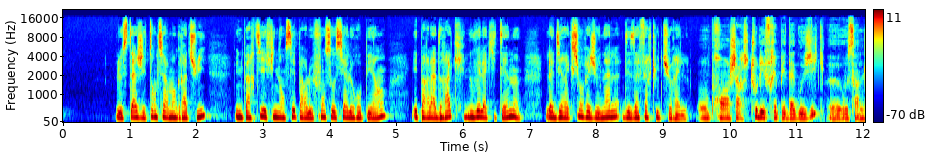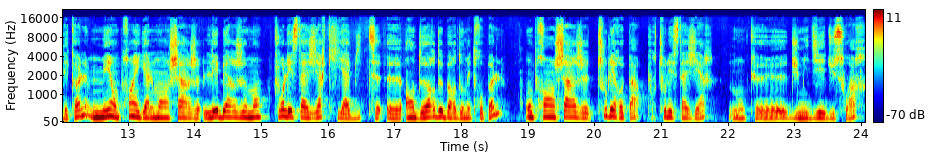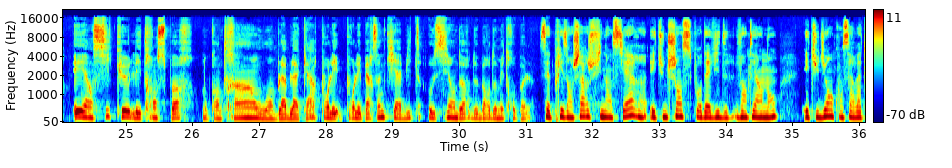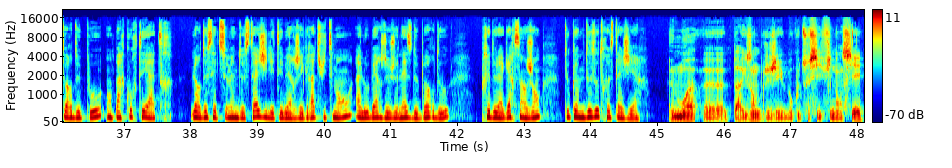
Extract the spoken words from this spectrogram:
Le stage est entièrement gratuit, une partie est financée par le Fonds social européen et par la DRAC Nouvelle-Aquitaine, la Direction régionale des affaires culturelles. On prend en charge tous les frais pédagogiques euh, au sein de l'école, mais on prend également en charge l'hébergement pour les stagiaires qui habitent euh, en dehors de Bordeaux Métropole. On prend en charge tous les repas pour tous les stagiaires, donc euh, du midi et du soir, et ainsi que les transports, donc en train ou en blablacar, pour les, pour les personnes qui habitent aussi en dehors de Bordeaux Métropole. Cette prise en charge financière est une chance pour David, 21 ans, étudiant en conservatoire de Pau en parcours théâtre. Lors de cette semaine de stage, il est hébergé gratuitement à l'auberge de jeunesse de Bordeaux, près de la gare Saint-Jean, tout comme deux autres stagiaires. Moi, euh, par exemple, j'ai beaucoup de soucis financiers.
